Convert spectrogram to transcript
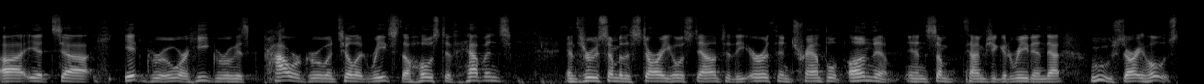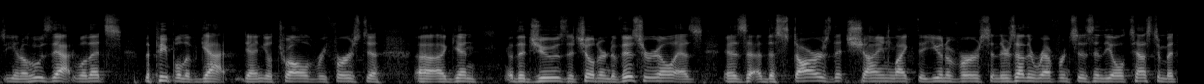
uh, it, uh, it grew, or he grew, his power grew until it reached the host of heavens and threw some of the starry hosts down to the earth and trampled on them. And sometimes you could read in that, ooh, starry host, you know, who's that? Well, that's the people of God. Daniel 12 refers to, uh, again, the Jews, the children of Israel, as, as uh, the stars that shine like the universe. And there's other references in the Old Testament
